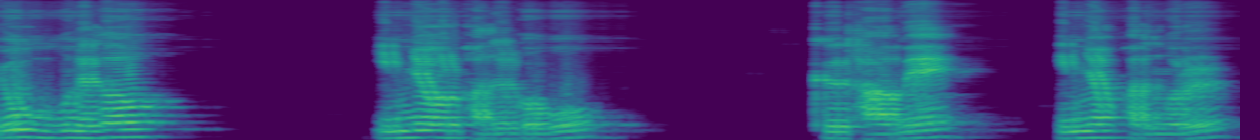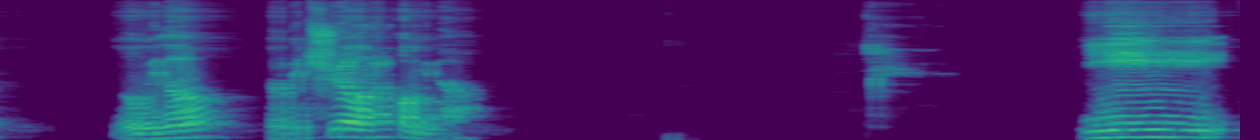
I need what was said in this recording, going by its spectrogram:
이 부분에서 입력을 받을 거고 그 다음에 입력 받은 거를 여기서 이렇게 출력을 할 겁니다. 이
